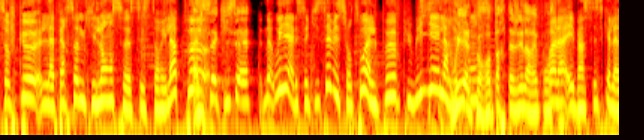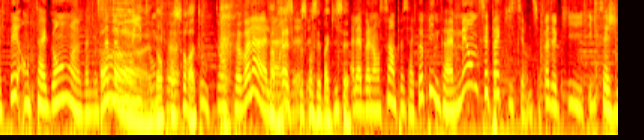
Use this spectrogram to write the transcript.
Sauf que la personne qui lance ces stories-là peut... elle sait qui c'est. Oui, elle sait qui c'est, mais surtout, elle peut publier la réponse. Oui, elle peut repartager la réponse. Voilà, et ben c'est ce qu'elle a fait en taguant euh, Vanessa Ah, Demouy. Donc, donc on euh, saura tout. donc euh, voilà, elle Enfin, a- presque, parce qu'on sait pas qui c'est. elle a balancé un peu sa copine quand même, mais on ne sait pas qui c'est, on ne sait pas de qui il s'agit.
